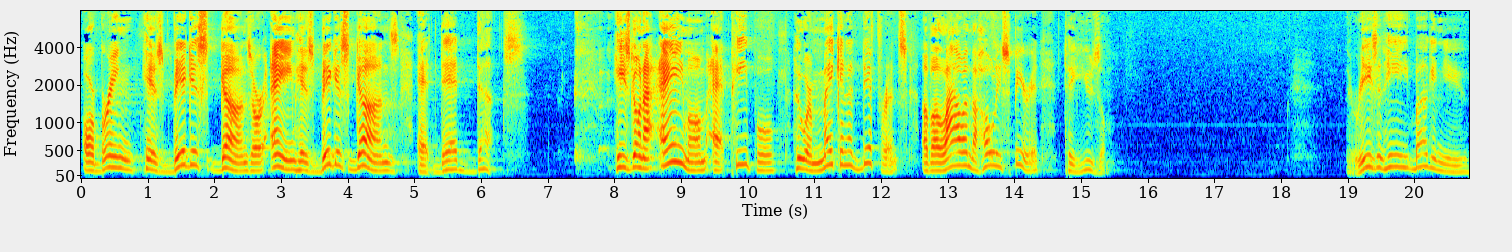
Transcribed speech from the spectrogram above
or bring his biggest guns or aim his biggest guns at dead ducks. He's going to aim them at people who are making a difference of allowing the Holy Spirit to use them. The reason he ain't bugging you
